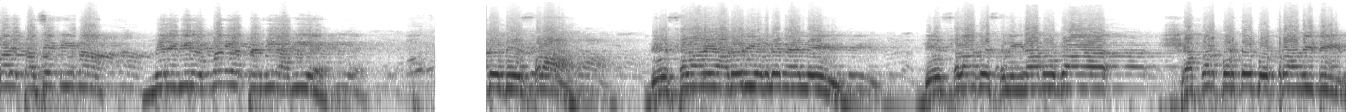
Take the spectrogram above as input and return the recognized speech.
ਵਾਲੇ ਪਾਸੇ ਟੀਮ ਆ ਮੇਰੇ ਵੀਰ ਮਨੀਆ ਪਿੰਡ ਆ ਗਈ ਹੈ ਦੇਸਲਾ ਦੇਸਲਾ ਨੇ ਆਦੋ ਜੀ ਅਗਲੇ ਮੈਚ ਲਈ। ਦੇਸਲਾ ਦੇ ਸਲੀਨਾ ਮੋਗਾ, ਸ਼ਕਰਪੁਰ ਦੇ ਮੋਟਰਾਂ ਦੀ ਟੀਮ।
